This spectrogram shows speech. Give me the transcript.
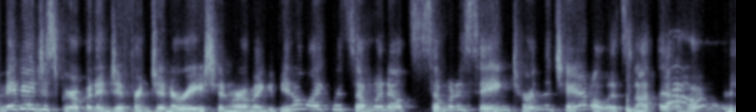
maybe I just grew up in a different generation where I'm like if you don't like what someone else someone is saying turn the channel. It's not that hard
